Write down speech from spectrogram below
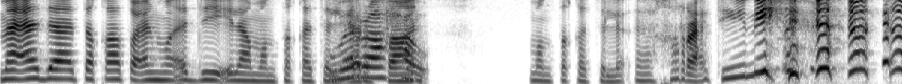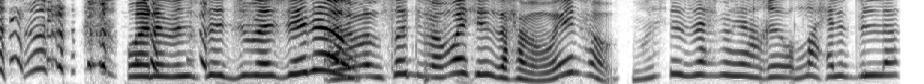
ما عدا التقاطع المؤدي إلى منطقة وين العرفان؟ منطقة ال- آه، خرعتيني وأنا منسجمة شنو؟ أنا منصدمه ماشي زحمة وينهم؟ ماشي زحمة يا أخي والله حلف بالله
